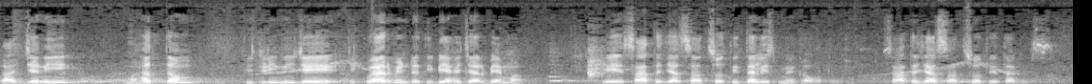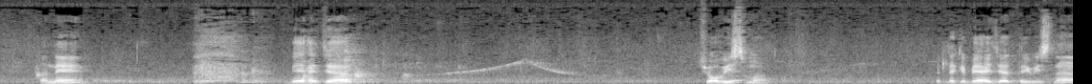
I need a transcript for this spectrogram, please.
રાજ્યની મહત્તમ વીજળીની જે રિક્વાયરમેન્ટ હતી બે હજાર બેમાં, એ સાત હજાર સાતસો તેતાલીસ મેગાવોટ હતી. સાત હજાર સાતસો તેતાલીસ. અને બે હજાર ચોવીસમાં, એટલે કે બે હજાર ત્રેવીસના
